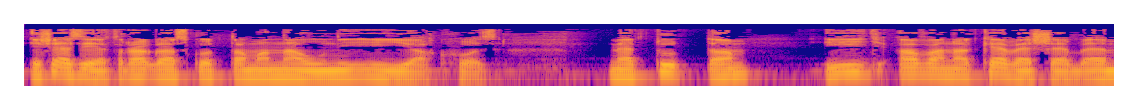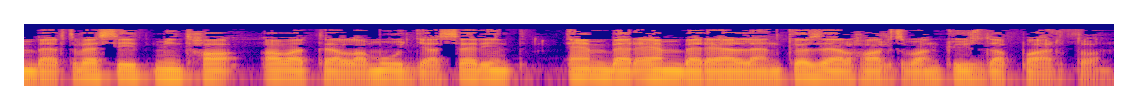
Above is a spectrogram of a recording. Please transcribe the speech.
és ezért ragaszkodtam a Nauni íjakhoz, mert tudtam, így Avana kevesebb embert veszít, mintha Avatella módja szerint ember ember ellen közelharcban küzd a parton.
